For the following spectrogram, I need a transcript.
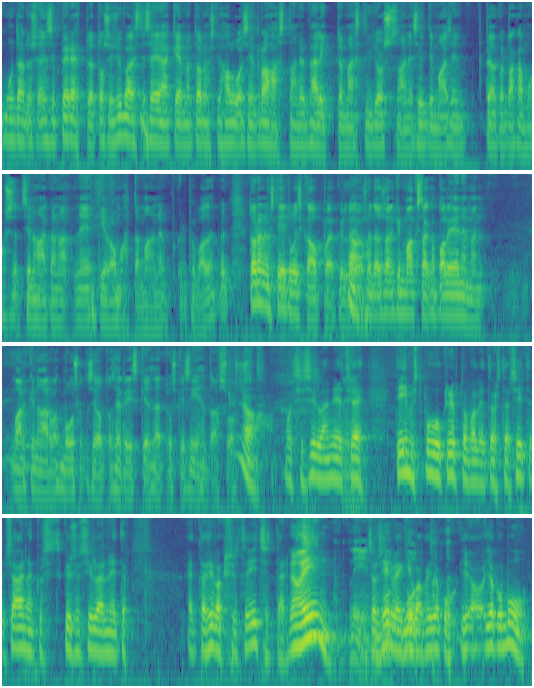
mun täytyisi ensin perehtyä tosi syvällisesti, sen jälkeen mä todennäköisesti haluaisin rahastaa ne välittömästi jossain, ja silti mä olisin pelko takamuksessa, että siinä aikana ne ehtii romahtamaan ne kryptovaluutat. Todennäköisesti ei tulisi kauppoja kyllä, no. jos ne täytyisi ainakin maksaa aika paljon enemmän markkina-arvot, mä uskon, että se ottaa sen riski, ja sä et tuskin siihen taas suostu. Joo, mutta siis sillä niin, että, niin. Se, että ihmiset puhuu kryptovaluutoista, ja sitten se aina kysyy sillä niin, että, että hyväksyt se itse No en! Niin, se on hirveän kiva, kun joku, joku muu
